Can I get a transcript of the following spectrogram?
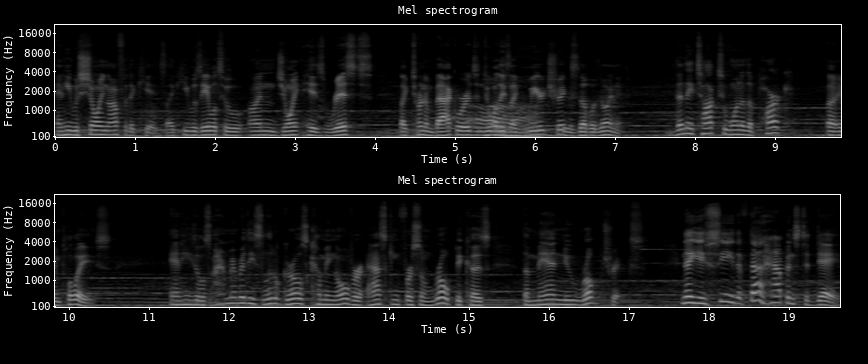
and he was showing off for the kids. Like he was able to unjoint his wrists like turn them backwards and do all these like weird he tricks was double jointed. then they talked to one of the park uh, employees and he goes i remember these little girls coming over asking for some rope because the man knew rope tricks now you see if that happens today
